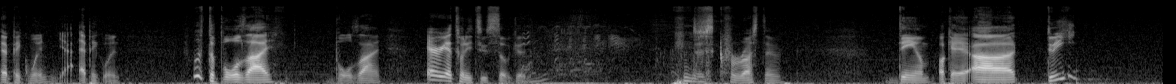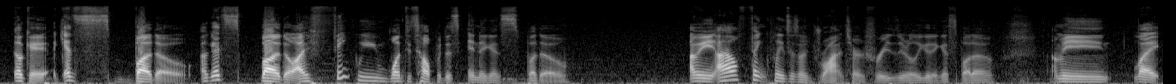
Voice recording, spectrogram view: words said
Epic win. Yeah, epic win. With the bullseye. Bullseye. Area 22 is so good. Just crushed him. Damn. Okay, uh, do we... Okay, against Spudow. Against Spudow, I think we want to teleport this in against Spudow. I mean, I don't think Plains on Draw turn 3 is really good against Spudow. I mean, like,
